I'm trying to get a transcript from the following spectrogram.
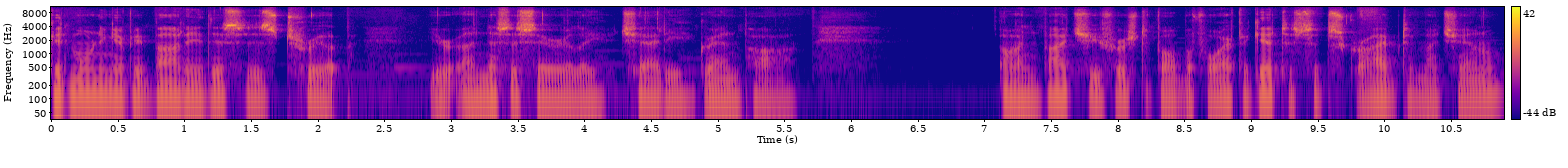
Good morning, everybody. This is Trippe, your unnecessarily chatty grandpa. I invite you, first of all, before I forget, to subscribe to my channel,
